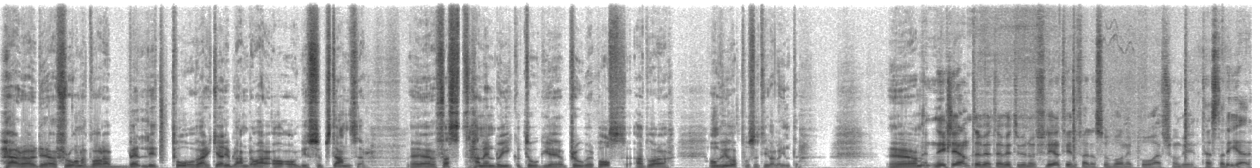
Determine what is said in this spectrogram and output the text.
härrörde från att vara väldigt påverkad ibland av, av, av substanser. Eh, fast han ändå gick och tog prover på oss att vara, om vi var positiva eller inte. Men Ni klienter vet jag, vet ju vid flera tillfällen så var ni på, eftersom vi testade er,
